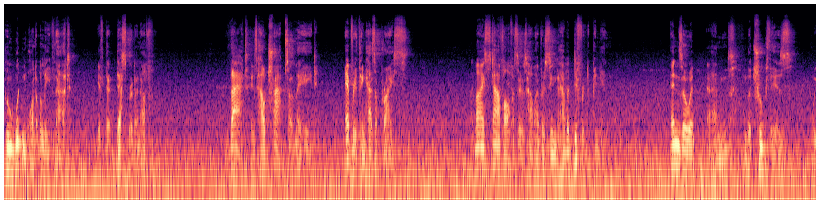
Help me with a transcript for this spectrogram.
Who wouldn't want to believe that, if they're desperate enough? That is how traps are laid. Everything has a price. My staff officers, however, seem to have a different opinion. Enzo and, and the truth is, we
